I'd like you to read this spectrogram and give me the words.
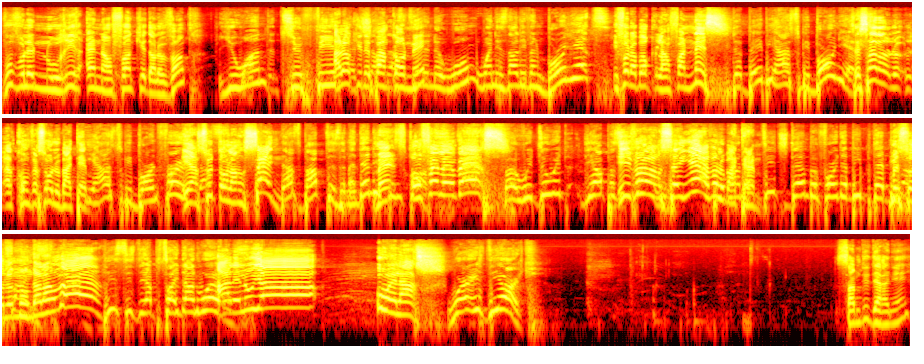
Vous voulez nourrir un enfant qui est dans le ventre? You want to feed Alors qu'il n'est pas encore né? still in the womb when he's not even born yet? Il faut d'abord que l'enfant naisse. The baby has to be born yet. C'est ça la, la conversion, le baptême. Et That's, ensuite on l'enseigne. that's baptism. And then he Mais on fait l'inverse. But we do it the opposite. Il veut way. enseigner avant le baptême. Mais c'est le monde à l'envers. This is the upside down world. Alléluia. Où est l'arche? Where is the ark? Samedi dernier,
